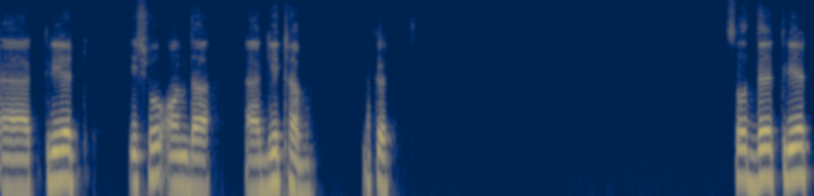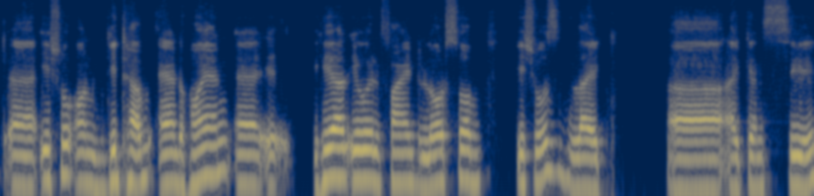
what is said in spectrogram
uh, create issue on the uh, github. Okay. So they create uh, issue on github and when here you will find lots of issues like i can see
